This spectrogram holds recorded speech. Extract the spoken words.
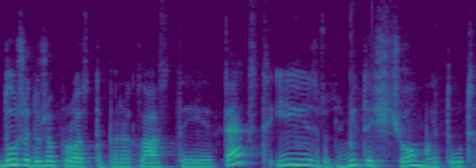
Дуже-дуже просто перекласти текст і зрозуміти, що ми тут.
